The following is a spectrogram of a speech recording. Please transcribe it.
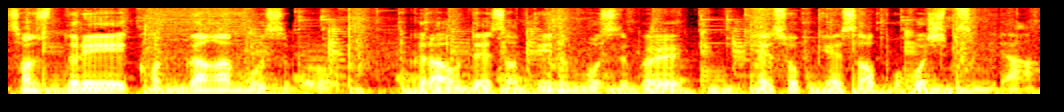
선수들이 건강한 모습으로 그라운드에서 뛰는 모습을 계속해서 보고 싶습니다.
